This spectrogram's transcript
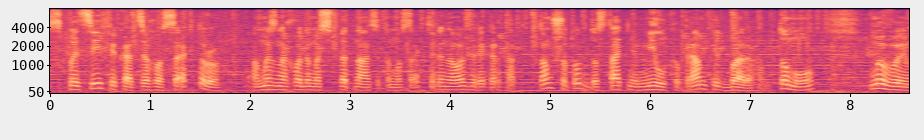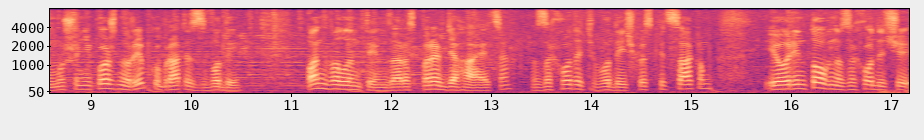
Специфіка цього сектору, а ми знаходимося в 15-му секторі на озері Картак. тому, що тут достатньо мілко, прямо під берегом. Тому ми вимушені кожну рибку брати з води. Пан Валентин зараз перевдягається, заходить в водичку з підсаком і орієнтовно заходячи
